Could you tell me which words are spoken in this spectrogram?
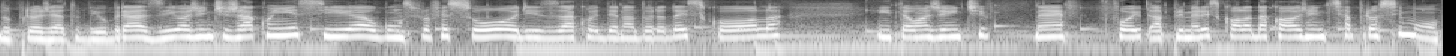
do projeto Bio Brasil, a gente já conhecia alguns professores, a coordenadora da escola. Então a gente né, foi a primeira escola da qual a gente se aproximou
